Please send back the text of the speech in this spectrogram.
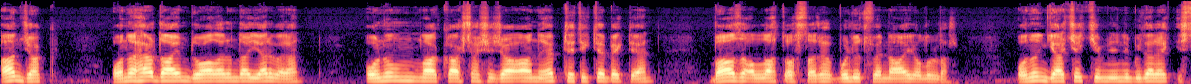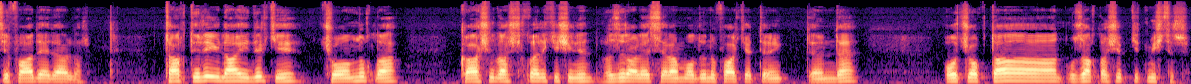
Ancak ona her daim dualarında yer veren onunla karşılaşacağı anı hep tetikte bekleyen bazı Allah dostları bu lütfe nail olurlar. Onun gerçek kimliğini bilerek istifade ederler. Takdiri ilahidir ki çoğunlukla karşılaştıkları kişinin Hızır Aleyhisselam olduğunu fark ettiklerinde o çoktan uzaklaşıp gitmiştir.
